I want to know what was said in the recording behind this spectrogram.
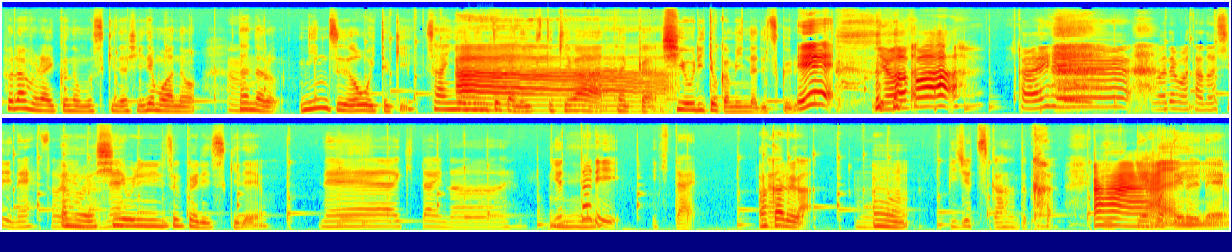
ふらふら行くのも好きだしでもあの、うん、なんだろう人数多い時34人とかで行く時はなんかしおりとかみんなで作る。えやば大変。まあでも楽しいね。そういうの、ね、しおり作り好きだよ。ねえ行きたいな。ゆったり行きたい。わ、かる。うん。美術館とか行ってホテルで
